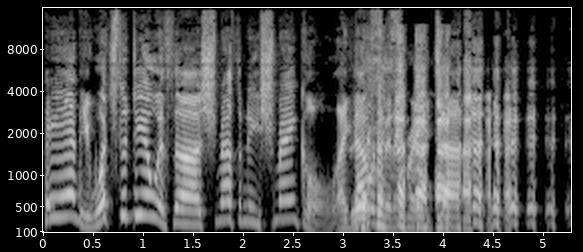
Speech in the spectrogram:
"Hey Andy, what's the deal with uh, Schmethany Schmankel?" Like that would have been a great. Uh...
